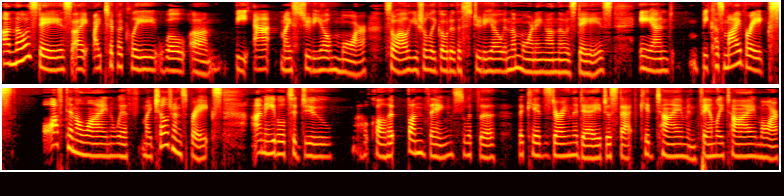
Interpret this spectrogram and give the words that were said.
on those days, I, I typically will um, be at my studio more. So I'll usually go to the studio in the morning on those days. And because my breaks often align with my children's breaks, I'm able to do I'll call it fun things with the the kids during the day, just that kid time and family time or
